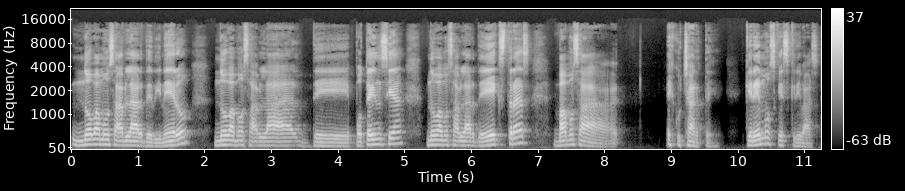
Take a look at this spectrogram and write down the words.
no vamos a hablar de dinero, no vamos a hablar de potencia, no vamos a hablar de extras, vamos a escucharte. Queremos que escribas,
